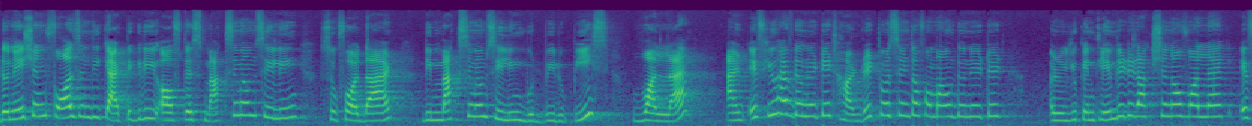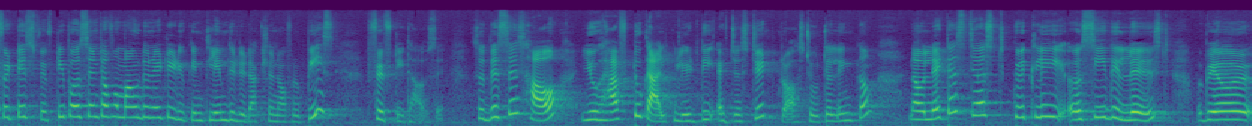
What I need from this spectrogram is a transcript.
donation falls in the category of this maximum ceiling, so for that the maximum ceiling would be rupees 1 lakh and if you have donated 100 percent of amount donated uh, you can claim the deduction of 1 lakh. If it is 50 percent of amount donated, you can claim the deduction of rupees 50,000. So, this is how you have to calculate the adjusted gross total income. Now, let us just quickly uh, see the list where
